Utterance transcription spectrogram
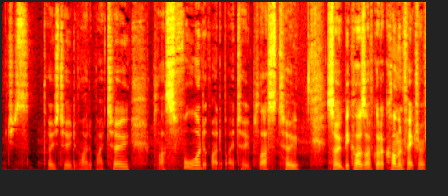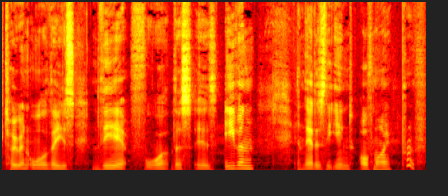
which is those two divided by 2 plus 4 divided by 2 plus 2. So because I've got a common factor of 2 in all of these, therefore this is even, and that is the end of my proof.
